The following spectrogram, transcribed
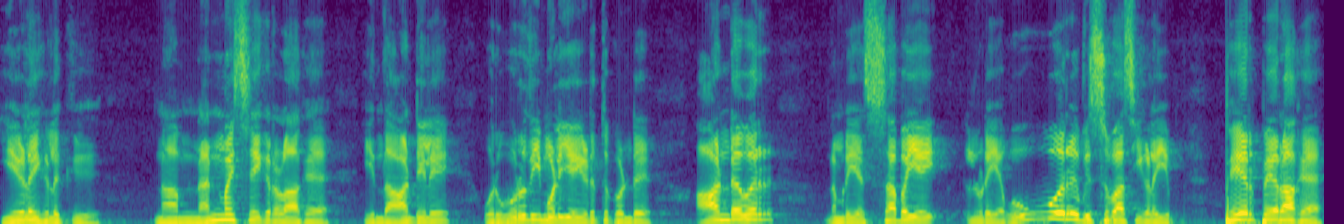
ஏழைகளுக்கு நாம் நன்மை செய்கிறவர்களாக இந்த ஆண்டிலே ஒரு உறுதிமொழியை எடுத்துக்கொண்டு ஆண்டவர் நம்முடைய சபையை ஒவ்வொரு விசுவாசிகளையும் பேர் பேராக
